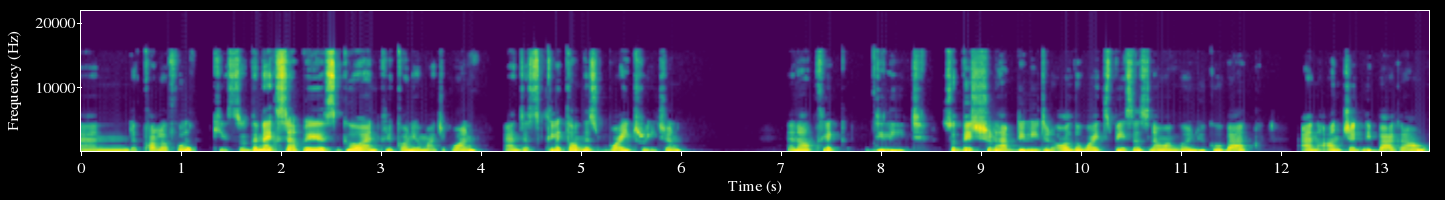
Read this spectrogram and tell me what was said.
and colorful. Okay, so the next step is go and click on your magic wand and just click on this white region and I'll click delete. So this should have deleted all the white spaces. Now I'm going to go back and uncheck the background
